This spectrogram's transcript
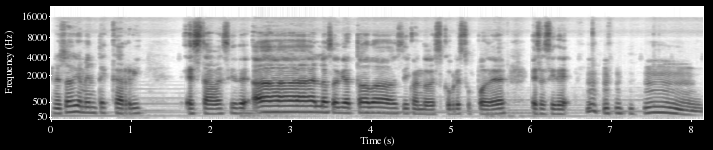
Es obviamente Carrie estaba así de, ah, los odia a todos. Y cuando descubre su poder, es así de,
